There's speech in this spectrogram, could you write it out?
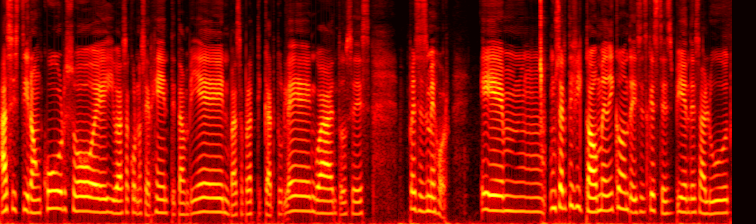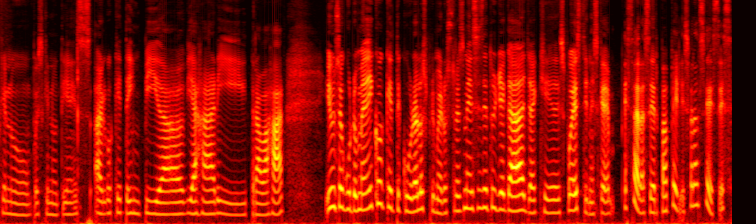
asistir a un curso eh, y vas a conocer gente también, vas a practicar tu lengua, entonces, pues es mejor. Em, un certificado médico donde dices que estés bien de salud, que no, pues que no tienes algo que te impida viajar y trabajar. Y un seguro médico que te cubra los primeros tres meses de tu llegada, ya que después tienes que estar a hacer papeles franceses.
